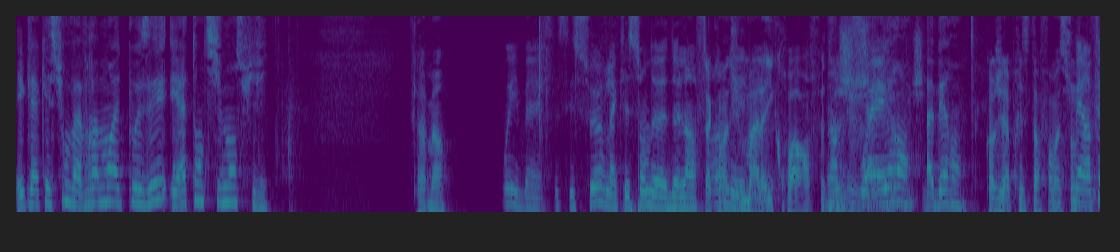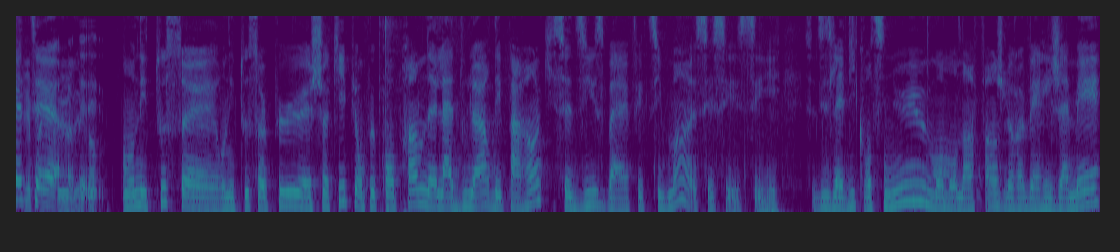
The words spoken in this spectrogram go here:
et que la question va vraiment être posée et attentivement suivie. Kama oui, ben, c'est sûr, la question de, de l'enfant. C'est ça qu'on a du mal à y croire, en fait. aberrant, aberrant. Quand j'ai appris cette information, mais en fait, euh, on est tous, euh, on est tous un peu euh, choqués, puis on peut comprendre la douleur des parents qui se disent, ben, effectivement, c'est, se disent la vie continue, moi mon enfant je le reverrai jamais,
